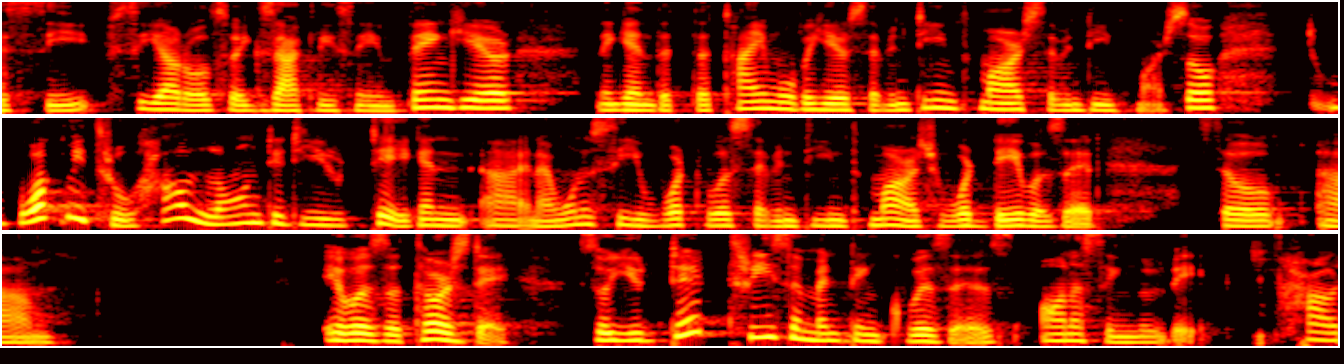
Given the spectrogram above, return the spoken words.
SC, CR also exactly same thing here. And again, the, the time over here, 17th March, 17th March. So walk me through how long did you take? And, uh, and I want to see what was 17th March, what day was it? So um, it was a Thursday. So you did three cementing quizzes on a single day how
